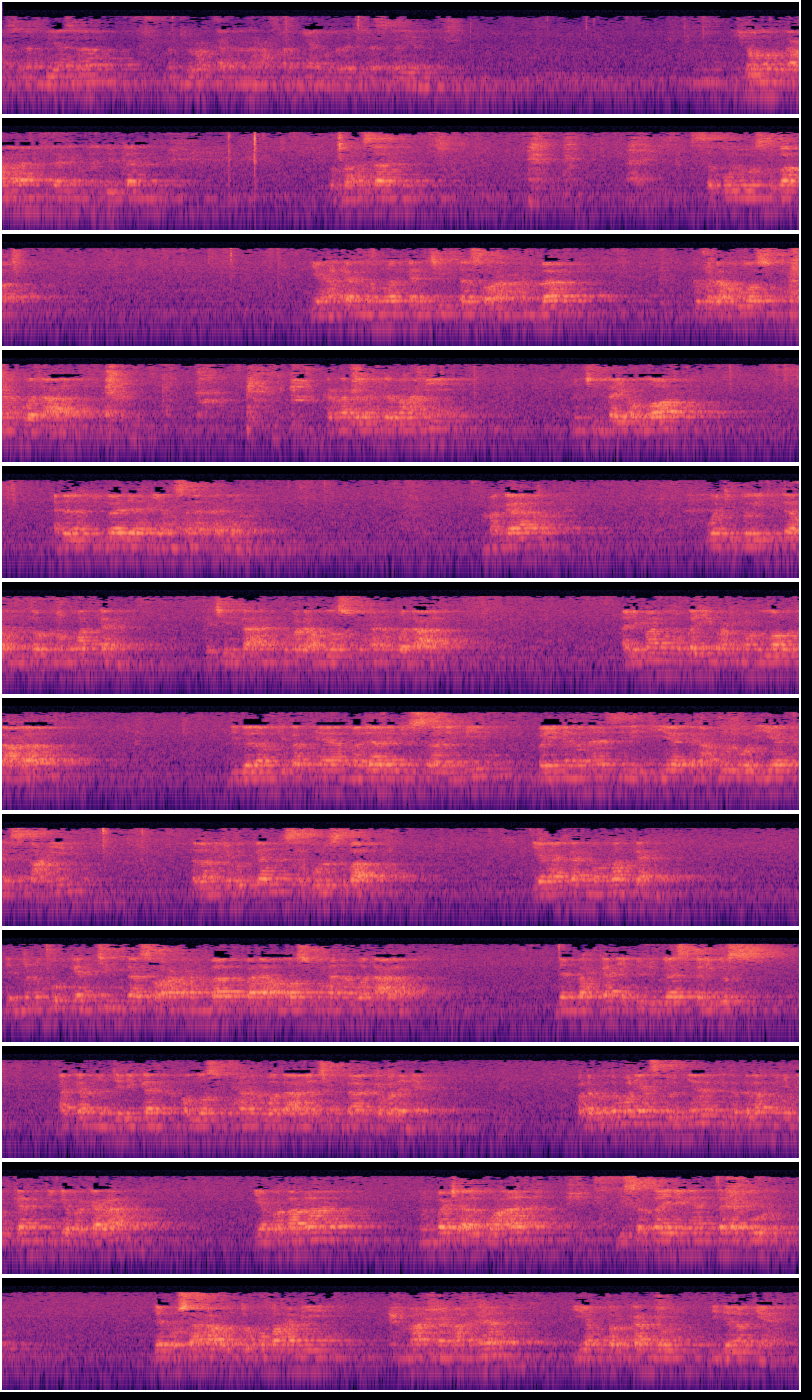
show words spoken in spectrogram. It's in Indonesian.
yang senantiasa mencurahkan rahmatnya kepada kita sekalian. InsyaAllah Ta'ala kita akan melanjutkan pembahasan 10 sebab yang akan menguatkan cinta seorang hamba kepada Allah Subhanahu wa taala. Karena telah kita pahami mencintai Allah adalah ibadah yang sangat agung. Maka wajib bagi kita untuk menguatkan kecintaan kepada Allah Subhanahu wa taala. Al-Imam Muqayyim rahimahullah taala di dalam kitabnya Madarijus Salikin Baina Manazil Iyyaka Na'budu wa Iyyaka Nasta'in telah menyebutkan 10 sebab yang akan menguatkan dan menumbuhkan cinta seorang hamba kepada Allah Subhanahu wa taala. Dan bahkan itu juga sekaligus akan menjadikan Allah Subhanahu wa taala cinta kepadanya. Pada pertemuan yang sebelumnya kita telah menyebutkan tiga perkara. Yang pertama membaca Al-Qur'an disertai dengan tadabbur dan usaha untuk memahami makna-makna yang terkandung di dalamnya.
